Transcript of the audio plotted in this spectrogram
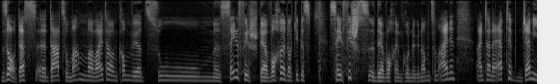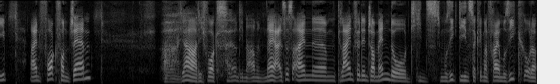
So, das äh, dazu. Machen wir mal weiter und kommen wir zum Sailfish der Woche. Dort gibt es Sailfishs der Woche im Grunde genommen. Zum einen ein kleiner App-Tipp, Jammy, ein Fork von Jam. Ah, ja, die Forks, äh, die Namen. Naja, es ist ein ähm, Client für den Jamendo-Dienst, Musikdienst, da kriegt man freie Musik oder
